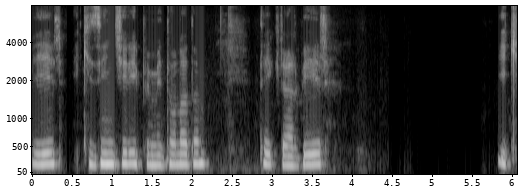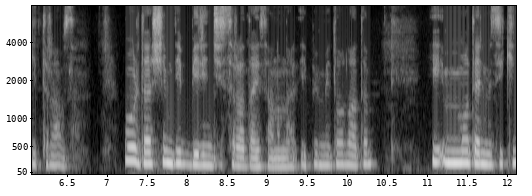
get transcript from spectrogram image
bir iki zincir ipimi doladım. Tekrar bir iki trabzan. Burada şimdi birinci sıradayız hanımlar. İpimi doladım. Modelimiz iki,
